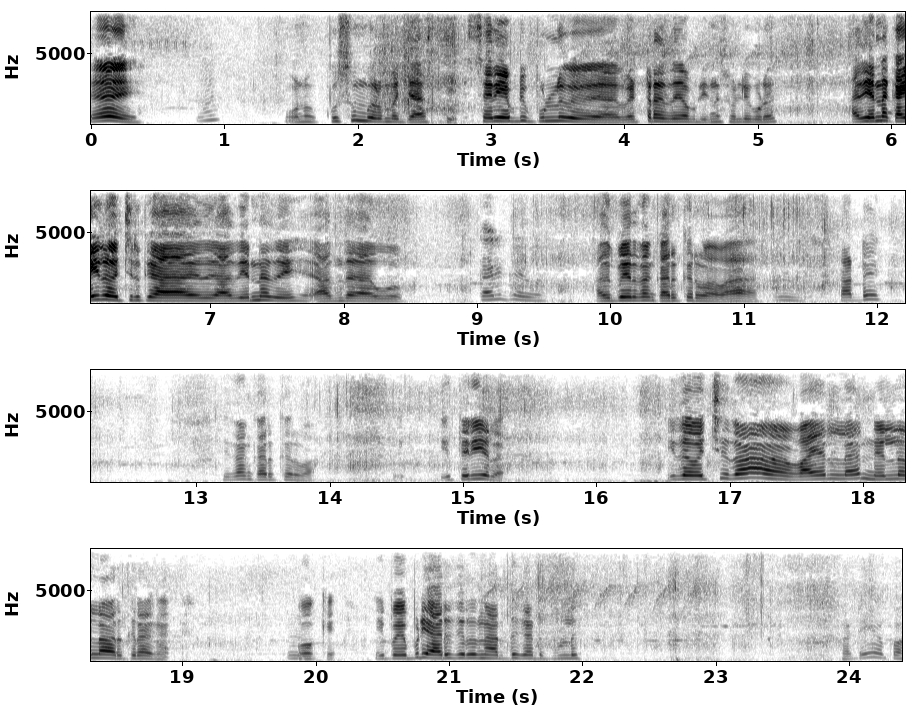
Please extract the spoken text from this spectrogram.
டேய்? உனக்கு குசும்பு ரொம்ப ஜாஸ்தி. சரி எப்படி புல் வெட்டுறது அப்படின்னு சொல்லி கொடு. அது என்ன கையில் வச்சிருக்க அது அது என்னது? அந்த கருக்கருவா. அது பேர் தான் கருக்கருவாவா? காட்டு. இதுதான் கருக்கருவா. இது தெரியல. இதை வச்சு தான் வயலில் நெல்லெல்லாம் அறுக்குறாங்க. ஓகே. இப்போ எப்படி அறுக்கிறதுன்னு அறுத்து காட்டு புல் அடேப்பா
